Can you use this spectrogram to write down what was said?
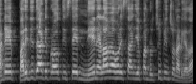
అంటే పరిధి దాటి ప్రవర్తిస్తే నేను ఎలా వ్యవహరిస్తా అని చెప్పని రుచి చూపించున్నాడు కదా.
